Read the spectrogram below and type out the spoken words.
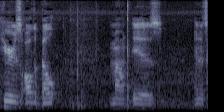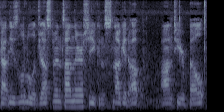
Here's all the belt mount is, and it's got these little adjustments on there, so you can snug it up onto your belt,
